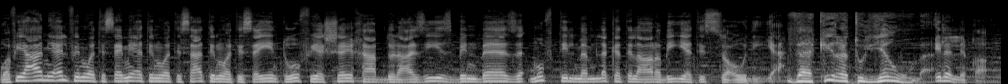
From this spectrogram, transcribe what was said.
وفي عام 1999 توفي الشيخ عبد العزيز بن باز مفتي المملكة العربية السعودية. ذاكرة اليوم. إلى اللقاء.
